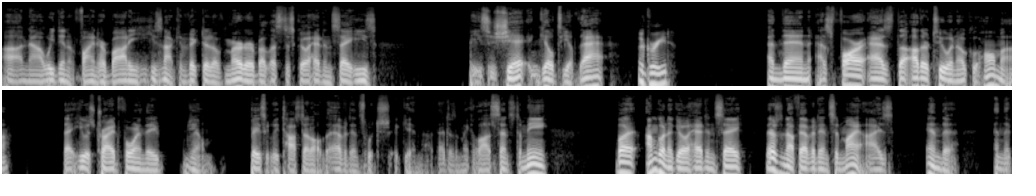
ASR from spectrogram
Uh, now, we didn't find her body. He's not convicted of murder, but let's just go ahead and say he's a piece of shit and guilty of that. Agreed. And then, as far as the other two in Oklahoma that he was tried for, and they, you know, basically tossed out all the evidence, which again, that doesn't make a lot of sense to me. But I'm going to go ahead and say there's enough evidence in my eyes, and the and the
